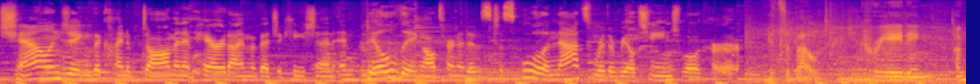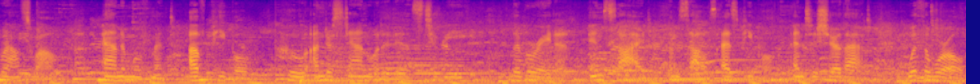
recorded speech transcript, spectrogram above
challenging the kind of dominant paradigm of education and building alternatives to school, and that's where the real change will occur. It's about creating a groundswell and a movement of people who understand what it is to be liberated inside themselves as people and to share that with the world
